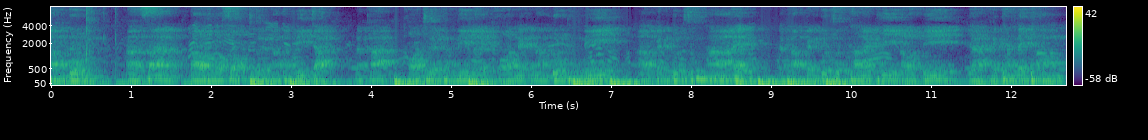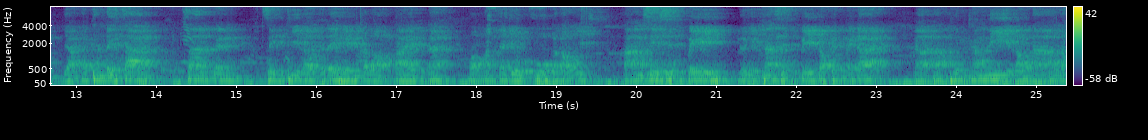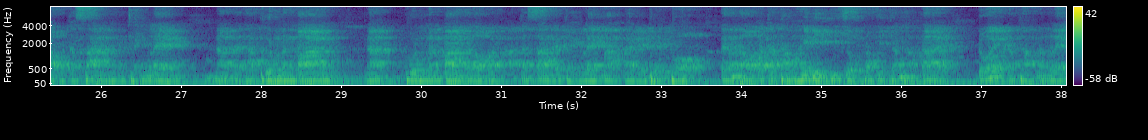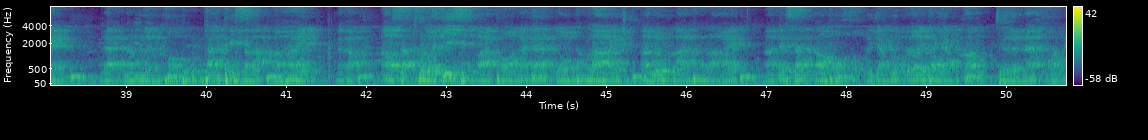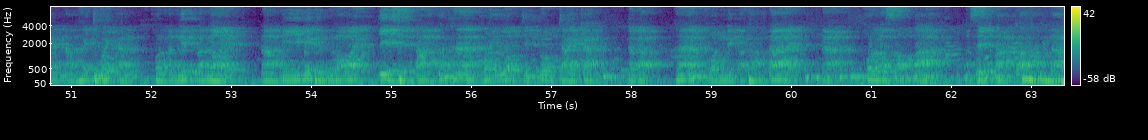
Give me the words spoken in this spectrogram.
ทำบุญสร้างเตาเผาศพเชิญมาทำนี้จัดนะครับขอเชิญทำนี้เลยขอแนะนำบุญทางนี้เป็นบุญสุดท้ายนะครับเป็นบุญสุดท้ายที่เรานี้อยากให้ท่านได้ทำอยากให้ท่านได้สร้าง สร้างเป็นสิ่งที่เราจะได้เห็นตลอดไปนะเพราะมันจะอยู่คู่กับเราอีก 3 4 0 ปี หรืออีก 50 ปีก็เป็นไปได้นะถ้าทุนครั้งนี้เราหนาเราจะสร้างให้มันแข็งแรงนะแต่ถ้าทุนมันบาง นะทุนมันบางเราอาจจะสร้างได้แข็งแรงมากได้ไม่เพียงพอ แต่เราก็จะทำให้ดีที่สุดเท่าที่จะทำได้ ด้วยน้ำพักน้ำแรง และน้ำเงินของทุกท่านที่สลักมาให้นะครับ เอาสักคนละ 20 บาทพอนะญาติโยมทั้งหลายลูกหลานทั้งหลายได้สร้างเตาเผาศพหรือยังลูกเอ้ยถ้ายังก็เชิญนะขอแนะนำให้ช่วยกันคนละนิดละหน่อยนะมีไม่ถึงร้อยยี่สิบบาททั้งห้าคนร่วมจิตร่วมใจกัน นะครับ5คนนี่ก็ทำได้นะคนละ 2 บาท 10 บาทก็ทำได้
